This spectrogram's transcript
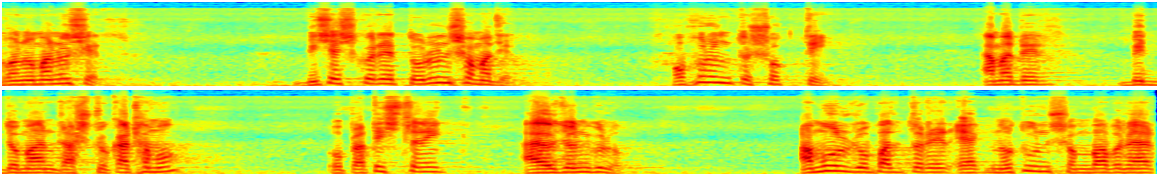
গণমানুষের, বিশেষ করে তরুণ সমাজের অফুরন্ত শক্তি, আমাদের বিদ্যমান রাষ্ট্র কাঠামো ও প্রাতিষ্ঠানিক আয়োজনগুলো আমূল রূপান্তরের এক নতুন সম্ভাবনার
